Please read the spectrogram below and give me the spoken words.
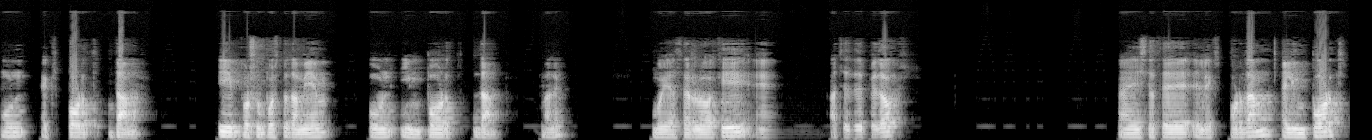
un, export dump y, por supuesto, también un import dump. ¿vale? Voy a hacerlo aquí en HTTP docs. Ahí se hace el export dump. El import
